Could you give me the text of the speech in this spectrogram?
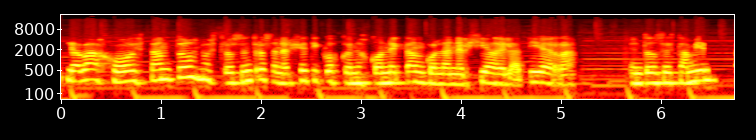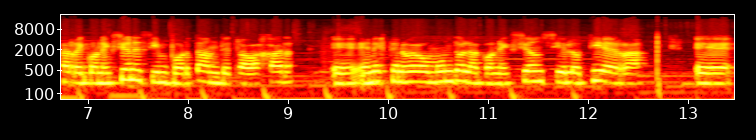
hacia abajo están todos nuestros centros energéticos que nos conectan con la energía de la Tierra. Entonces también la reconexión es importante, trabajar eh, en este nuevo mundo la conexión cielo-tierra. Eh,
